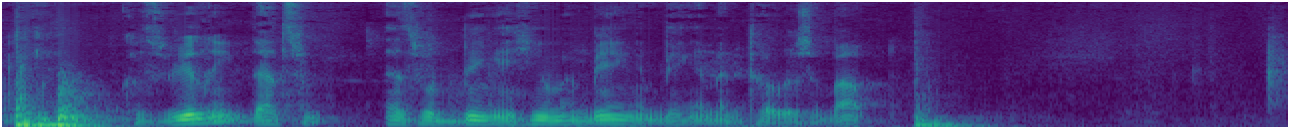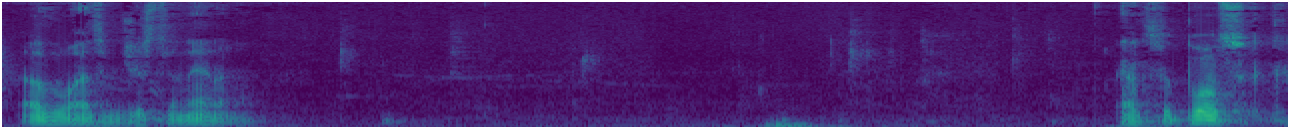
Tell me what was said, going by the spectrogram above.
Because really, that's that's what being a human being and being a mentor is about. Otherwise, I'm just an animal. That's the posuk.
